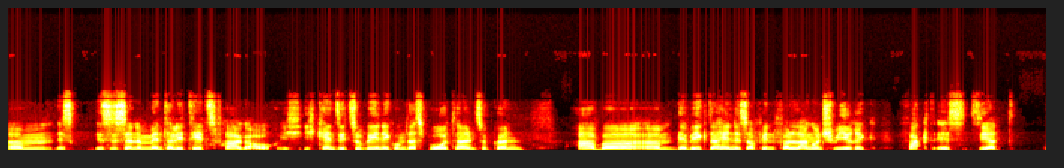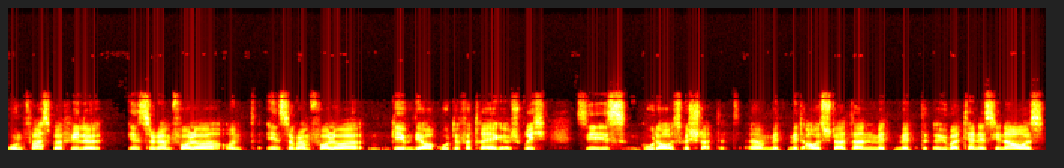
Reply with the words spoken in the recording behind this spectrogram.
Ähm, es, es, ist eine Mentalitätsfrage auch. Ich, ich kenne sie zu wenig, um das beurteilen zu können. Aber ähm, der Weg dahin ist auf jeden Fall lang und schwierig. Fakt ist, sie hat unfassbar viele Instagram-Follower und Instagram-Follower geben dir auch gute Verträge. Sprich, sie ist gut ausgestattet ja, mit, mit Ausstattern, mit, mit über Tennis hinaus.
